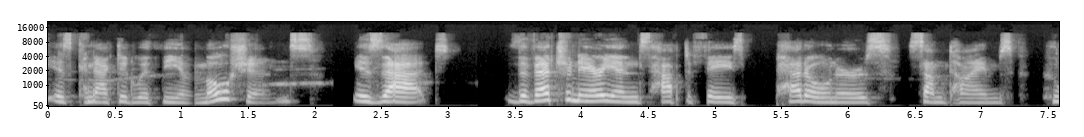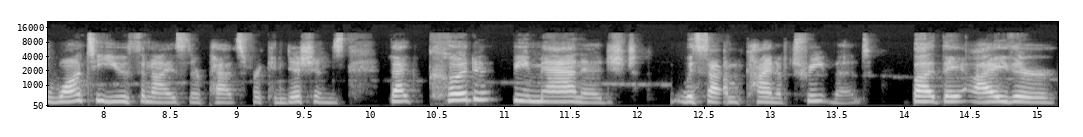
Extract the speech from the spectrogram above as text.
is connected with the emotions is that the veterinarians have to face pet owners sometimes who want to euthanize their pets for conditions that could be managed with some kind of treatment, but they either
